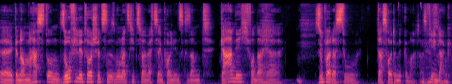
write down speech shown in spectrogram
äh, genommen hast. Und so viele Torschützen des Monats gibt es beim FC St. Pauli insgesamt gar nicht. Von daher super, dass du das heute mitgemacht hast. Vielen Dank.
